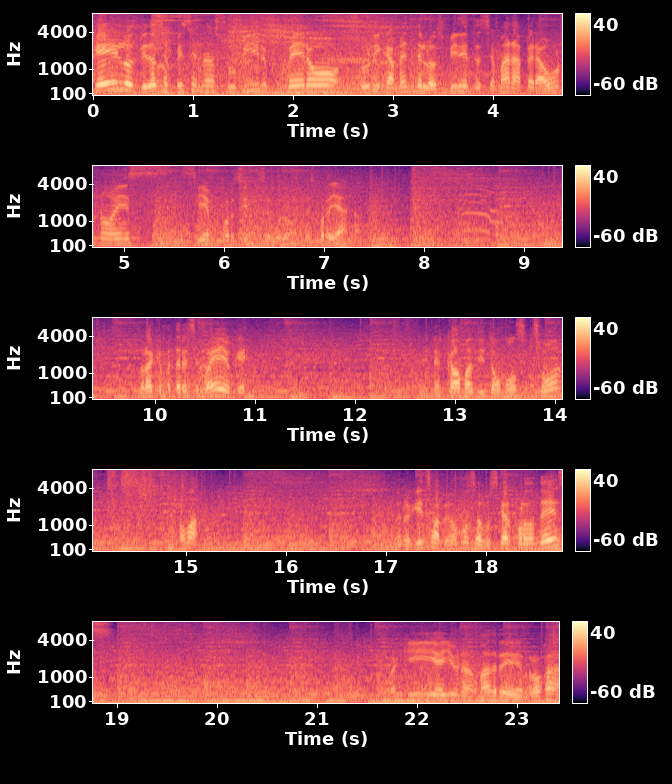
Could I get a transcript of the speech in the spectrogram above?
que los videos empiecen a subir, pero únicamente los fines de semana. Pero aún no es 100% seguro. ¿Es por allá? No. ¿Habrá que meter ese güey o qué? Ven acá, maldito homosexual. Toma. Bueno, quién sabe, vamos a buscar por dónde es. Aquí hay una madre roja.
